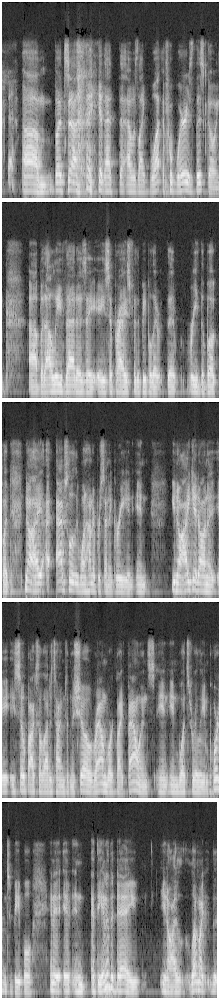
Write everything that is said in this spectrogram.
um, but uh, yeah, that, that, I was like, what? Where is this going? Uh, but I'll leave that as a, a surprise for the people that that read the book. But no, I, I absolutely 100% agree. And and you know, I get on a, a, soapbox a lot of times in the show around work life balance and in what's really important to people. And it, it, and at the end of the day, you know, I love my the,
